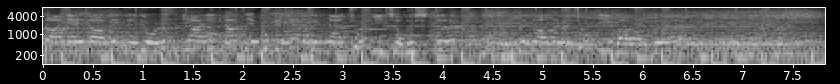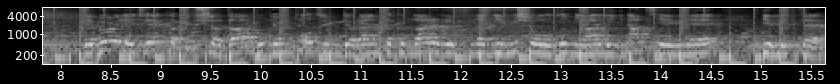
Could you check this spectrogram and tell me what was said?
sahneye davet ediyoruz. Mihail Ignatiev bugün gerçekten çok iyi çalıştı. Pedallara çok iyi bastı. Ve böylece Katuşa'da bugün podyum gören takımlar arasına girmiş olduğu Mihail Ignatiev ile birlikte.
